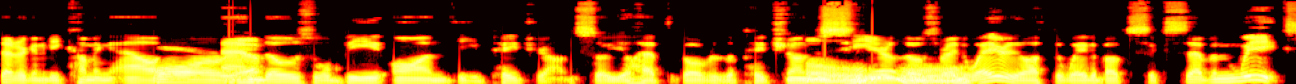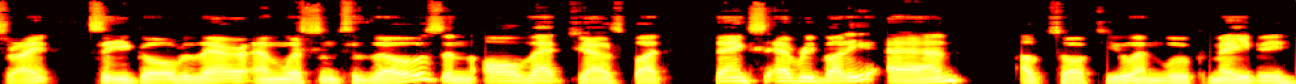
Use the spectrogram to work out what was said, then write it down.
that are going to be coming out Or, and yeah. those will be on the Patreon. So you'll have to go over to the Patreon to hear those right away, or you'll have to wait about six, seven weeks, right? So you go over there and listen to those and all that jazz. But thanks everybody, and I'll talk to you. And Luke, maybe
